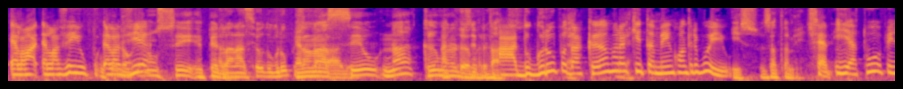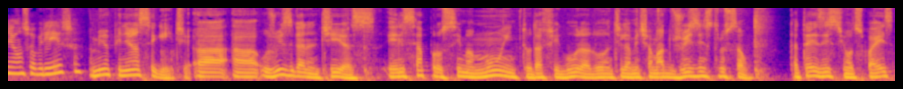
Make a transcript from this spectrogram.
Ela, ela veio, oh, ela perdão, via... não sei, eh, perdão. Ela nasceu do grupo Ela nasceu na Câmara na dos Câmara. Deputados. Ah, do grupo da Câmara é. que também contribuiu. Isso, exatamente. Certo. E a tua opinião sobre isso? A minha opinião é a seguinte, a, a, o juiz de garantias, ele se aproxima muito da figura do antigamente chamado juiz de instrução até existe em outros países.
